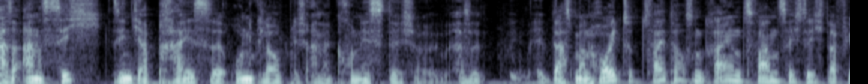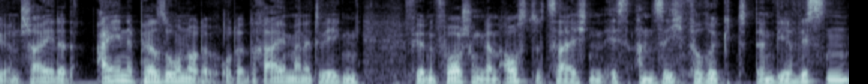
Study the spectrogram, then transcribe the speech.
Also an sich sind ja Preise unglaublich anachronistisch. Also, dass man heute 2023 sich dafür entscheidet, eine Person oder, oder drei meinetwegen für eine Forschung dann auszuzeichnen, ist an sich verrückt. Denn wir wissen,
